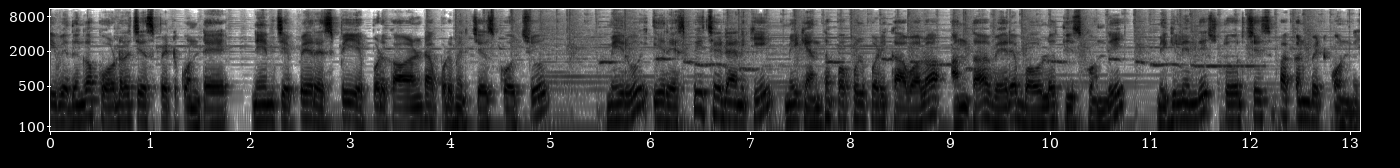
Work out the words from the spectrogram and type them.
ఈ విధంగా పౌడర్ చేసి పెట్టుకుంటే నేను చెప్పే రెసిపీ ఎప్పుడు కావాలంటే అప్పుడు మీరు చేసుకోవచ్చు. మీరు ఈ రెసిపీ చేయడానికి మీకు ఎంత పప్పుల పొడి కావాలో అంత వేరే బౌల్లో తీసుకోండి. మిగిలింది స్టోర్ చేసి పక్కన పెట్టుకోండి.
